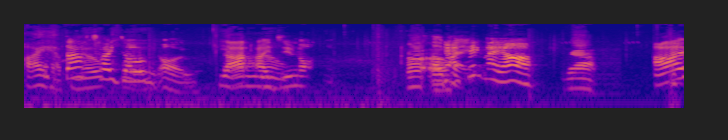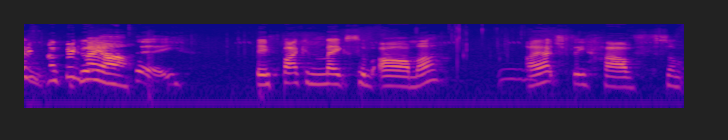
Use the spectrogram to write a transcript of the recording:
I have That no I clue. don't know. Yeah, I that don't I, do not know. Uh oh. Okay. I think they are. Yeah. I I'm think, I think they are. see if I can make some armor. I actually have some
